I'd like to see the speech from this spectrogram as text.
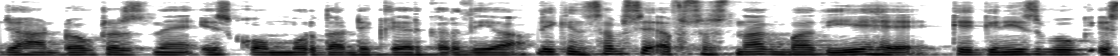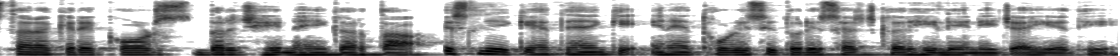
जहाँ डॉक्टर्स ने ने इसको मुर्दा डिक्लेयर कर दिया। लेकिन सबसे अफसोसनाक बात यह है कि गिनीज बुक इस तरह के रिकॉर्ड्स दर्ज ही नहीं करता। इसलिए कहते हैं कि इन्हें थोड़ी सी तो रिसर्च कर ही लेनी चाहिए थी।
